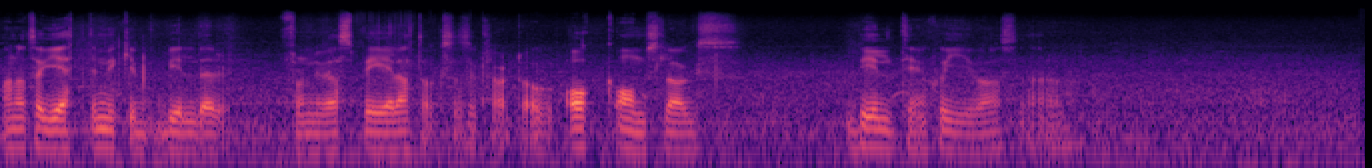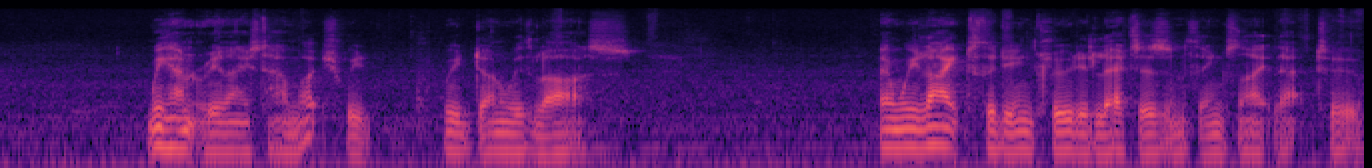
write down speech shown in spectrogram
Han har tagit jättemycket bilder från när vi har spelat också såklart och, och omslagsbild till en skiva och sådär. We hadn't realized how much we'd, we'd done with Lars. And we liked that it included letters and things like that too.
